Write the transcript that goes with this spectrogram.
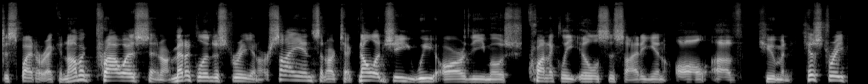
Despite our economic prowess and our medical industry and our science and our technology, we are the most chronically ill society in all of human history.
